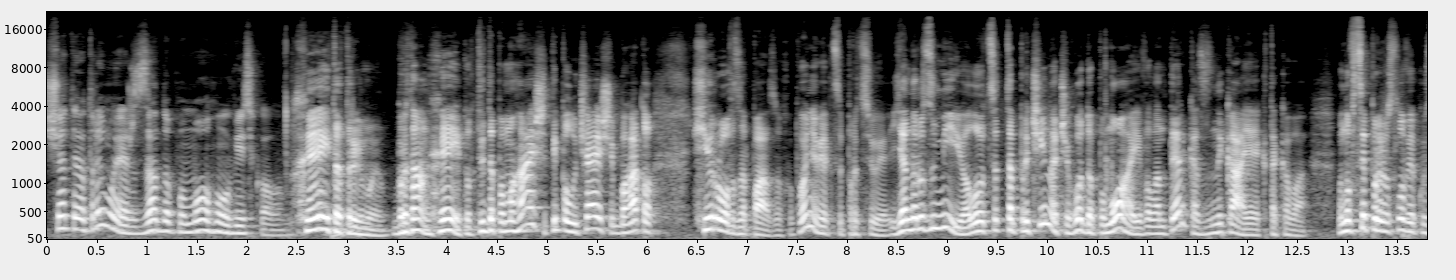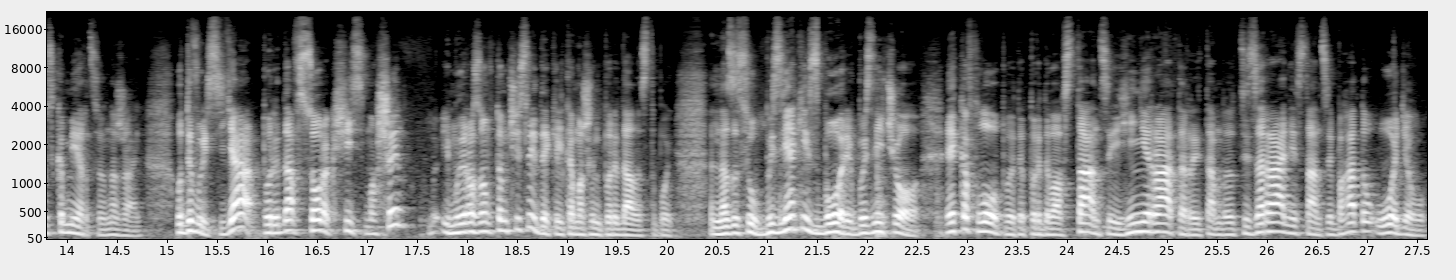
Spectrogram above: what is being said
Що ти отримуєш за допомогу військовим? Хейт отримую. Братан, хейт. От ти допомагаєш, і ти получаєш багато хіров за пазуху. Поняв, як це працює? Я не розумію, але це та причина, чого допомога і волонтерка зникає як такова. Воно все переросло в якусь комерцію, на жаль. От дивись, я передав 46 машин, і ми разом в тому числі декілька машин передали з тобою на ЗСУ, без ніяких зборів, без нічого. Екофлопи ти передавав, станції, генератори, там ці зарані станції, багато одягу,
